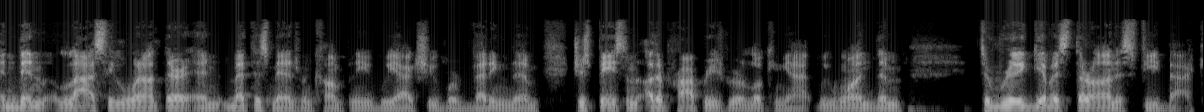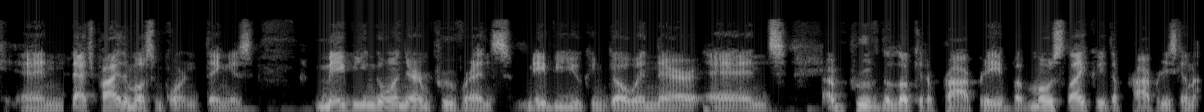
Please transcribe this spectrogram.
And then lastly, we went out there and met this management company. We actually were vetting them just based on other properties we were looking at. We wanted them to really give us their honest feedback. And that's probably the most important thing is maybe you can go in there and improve rents. Maybe you can go in there and improve the look of the property, but most likely the property is going to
